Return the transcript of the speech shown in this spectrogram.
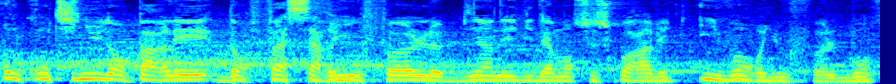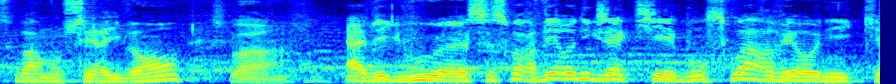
On continue d'en parler dans Face à Rioufol, bien évidemment ce soir avec Yvan Rioufol. Bonsoir mon cher Yvan. Bonsoir. Avec vous ce soir Véronique Jacquier. Bonsoir Véronique.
